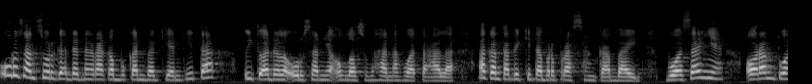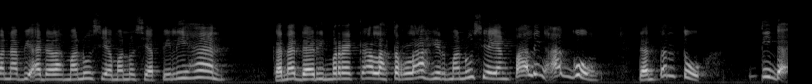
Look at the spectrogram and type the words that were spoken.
Urusan surga dan neraka bukan bagian kita. Itu adalah urusannya Allah subhanahu wa ta'ala. Akan tapi kita berprasangka baik. Bahwasanya orang tua Nabi adalah manusia-manusia pilihan. Karena dari mereka lah terlahir manusia yang paling agung. Dan tentu tidak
